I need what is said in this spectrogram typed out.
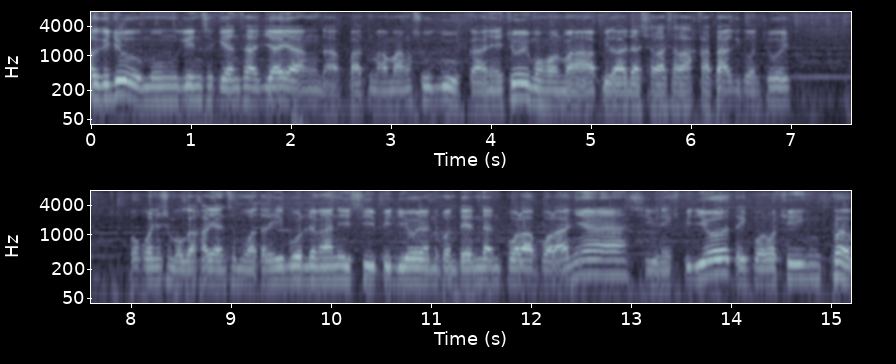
Cuy, mungkin sekian saja yang dapat Mamang suguhkan. Ya cuy Mohon maaf bila ada salah-salah kata gitu kan cuy. Pokoknya semoga kalian semua terhibur dengan isi video dan konten dan pola-polanya. See you next video, thank you for watching, bye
